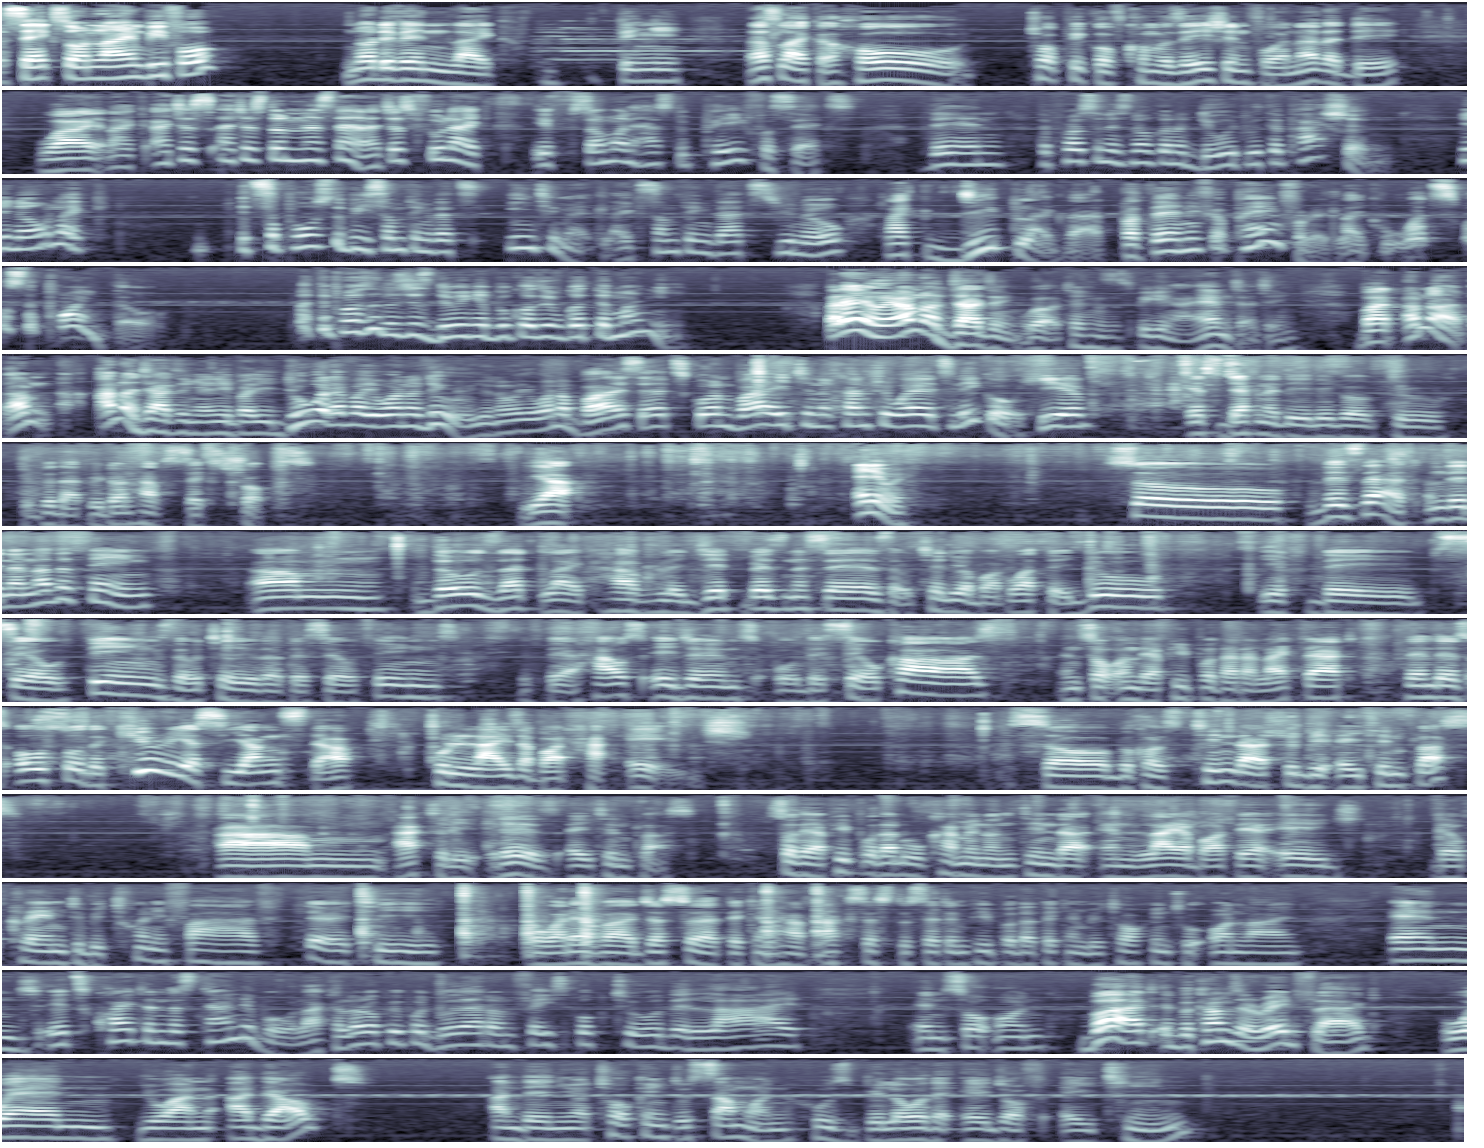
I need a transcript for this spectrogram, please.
sex online before. Not even like thingy. That's like a whole topic of conversation for another day. Why? Like, I just, I just don't understand. I just feel like if someone has to pay for sex, then the person is not going to do it with a passion. You know, like it's supposed to be something that's intimate, like something that's you know, like deep like that. But then if you're paying for it, like what's what's the point though? Like the person is just doing it because you've got the money. But anyway, I'm not judging. Well, technically speaking, I am judging. But I'm not. I'm. I'm not judging anybody. Do whatever you want to do. You know, you want to buy sex, go and buy it in a country where it's legal. Here, it's definitely illegal to to do that. We don't have sex shops. Yeah. Anyway, so there's that, and then another thing. Um, those that like have legit businesses, they'll tell you about what they do. If they sell things, they'll tell you that they sell things. If they're house agents or they sell cars and so on, there are people that are like that. Then there's also the curious youngster who lies about her age. So, because Tinder should be 18 plus, um, actually, it is 18 plus. So, there are people that will come in on Tinder and lie about their age. They'll claim to be 25, 30, or whatever, just so that they can have access to certain people that they can be talking to online and it's quite understandable. Like a lot of people do that on Facebook too, they lie and so on. But it becomes a red flag when you are an adult and then you're talking to someone who's below the age of 18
